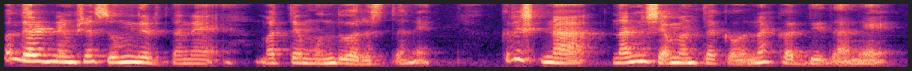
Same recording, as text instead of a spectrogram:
ಒಂದೆರಡು ನಿಮಿಷ ಸುಮ್ಮನಿರ್ತಾನೆ ಮತ್ತೆ ಮುಂದುವರಿಸ್ತಾನೆ. ಕೃಷ್ಣ ನನ್ನ ಶಮಂತಕವನ್ನು ಕದ್ದಿದ್ದಾನೆ.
